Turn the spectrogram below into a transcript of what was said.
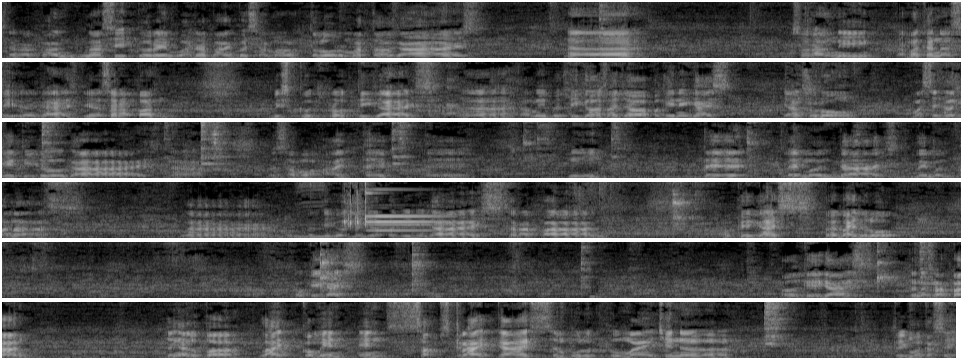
Sarapan nasi goreng buah dabai bersama telur mata guys. Nah, seorang ni tak makan nasi guys, dia sarapan biskut roti guys. Nah, kami bertiga saja pagi ni guys. Yang sulung masih lagi tidur guys. Nah, bersama iTag eh, ni teh lemon guys, lemon panas. Nah, bertiga saja pagi ni guys, sarapan. Oke okay, guys, bye bye dulu. Oke okay, guys. Okay, guys, kita sarapan. Jangan lupa like, comment, and subscribe guys Sempulut Umai channel. Terima kasih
